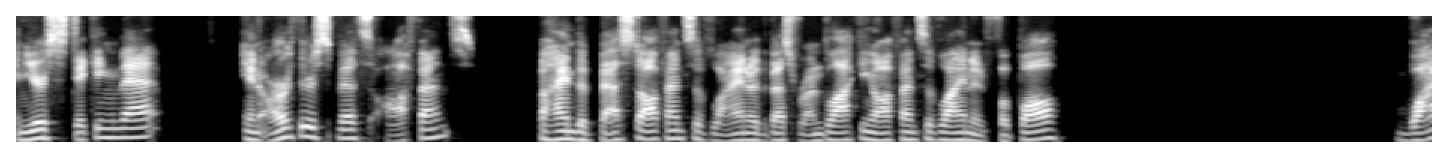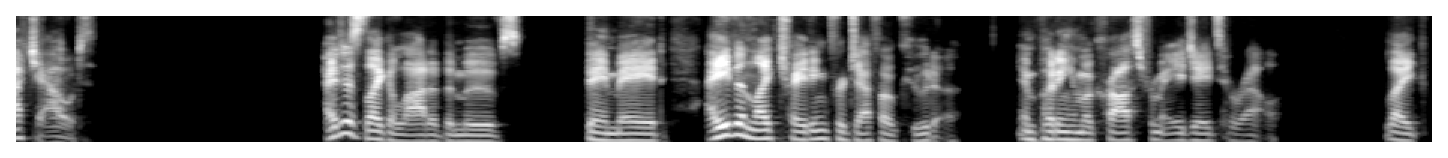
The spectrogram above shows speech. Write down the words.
And you're sticking that in Arthur Smith's offense behind the best offensive line or the best run blocking offensive line in football. Watch out. I just like a lot of the moves they made. I even like trading for Jeff Okudah and putting him across from AJ Terrell. Like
